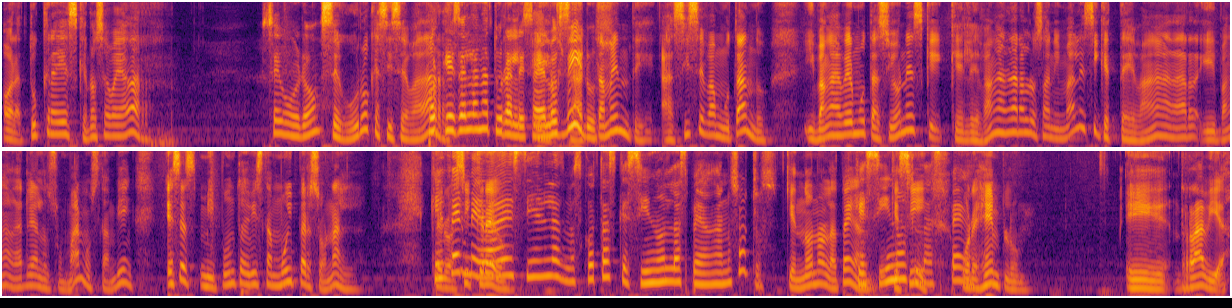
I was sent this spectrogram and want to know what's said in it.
Ahora, ¿tú crees que no se vaya a dar? Seguro. Seguro que sí se va a dar. Porque esa es la naturaleza de los virus. Exactamente, así se va mutando. Y van a haber mutaciones que, que le van a dar a los animales y que te van a dar y van a darle a los humanos también. Ese es mi punto de vista muy personal. ¿Qué Pero enfermedades tienen las mascotas que sí nos las pegan a nosotros? que no nos las pegan. Que sí nos las pegan. Por ejemplo, eh, rabia,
